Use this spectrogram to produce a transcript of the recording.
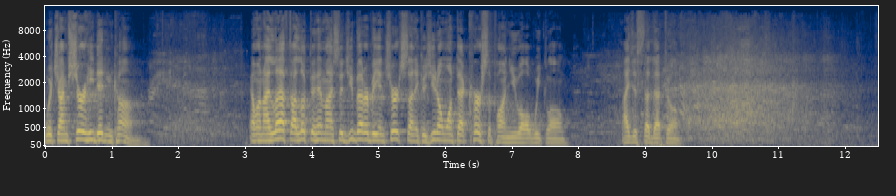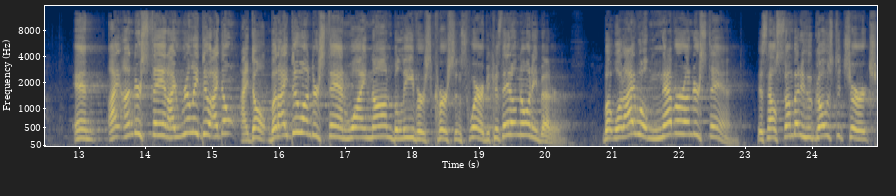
which I'm sure he didn't come. And when I left, I looked at him and I said, You better be in church Sunday because you don't want that curse upon you all week long. I just said that to him. And I understand, I really do. I don't, I don't, but I do understand why non believers curse and swear because they don't know any better. But what I will never understand is how somebody who goes to church,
